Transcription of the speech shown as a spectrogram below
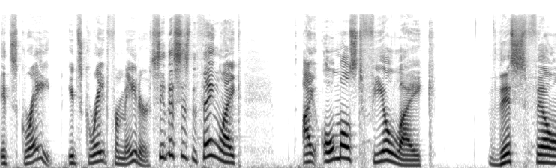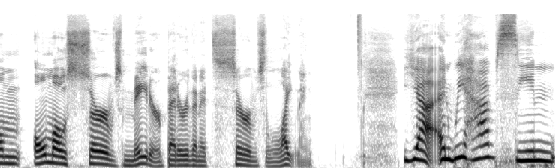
It's great. It's great for Mater. See, this is the thing. Like, I almost feel like this film almost serves Mater better than it serves Lightning. Yeah, and we have seen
